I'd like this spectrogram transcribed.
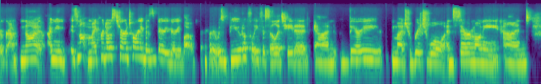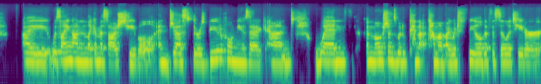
a gram. Not, I mean, it's not microdose territory, but it's very, very low. But it was beautifully facilitated and very much ritual and ceremony and I was lying on like a massage table and just there was beautiful music. And when emotions would come up, I would feel the facilitator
